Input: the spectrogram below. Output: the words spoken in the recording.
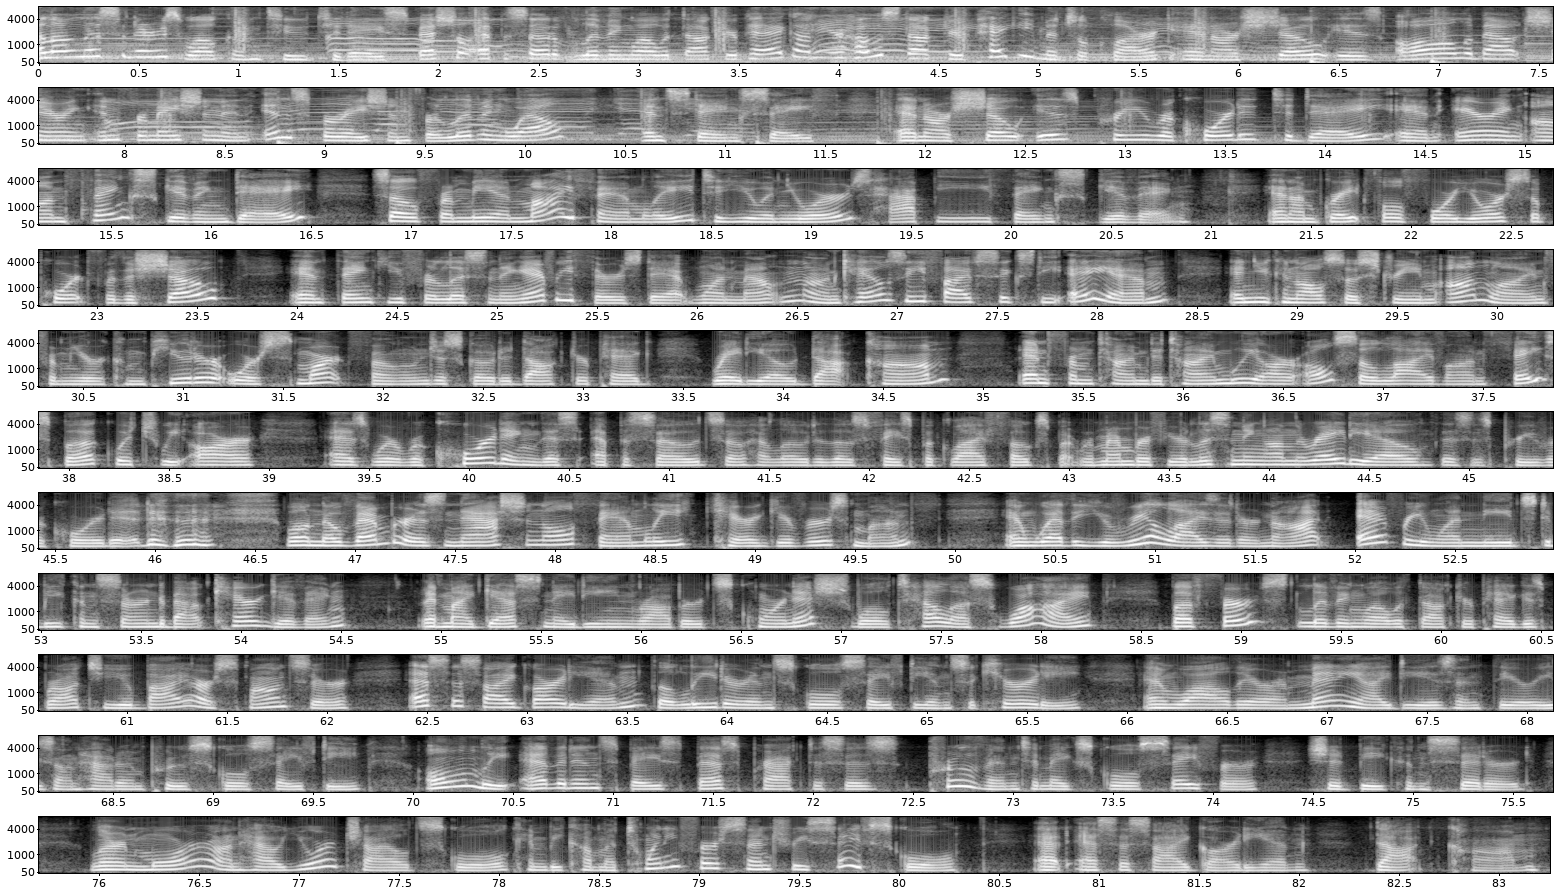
Hello, listeners. Welcome to today's special episode of Living Well with Dr. Peg. I'm your host, Dr. Peggy Mitchell Clark, and our show is all about sharing information and inspiration for living well and staying safe. And our show is pre recorded today and airing on Thanksgiving Day. So, from me and my family to you and yours, happy Thanksgiving. And I'm grateful for your support for the show. And thank you for listening every Thursday at One Mountain on KLZ 560 AM. And you can also stream online from your computer or smartphone. Just go to drpegradio.com. And from time to time, we are also live on Facebook, which we are as we're recording this episode. So, hello to those Facebook Live folks. But remember, if you're listening on the radio, this is pre recorded. well, November is National Family Caregivers Month. And whether you realize it or not, everyone needs to be concerned about caregiving. And my guest, Nadine Roberts Cornish, will tell us why. But first, Living Well with Dr. Peg is brought to you by our sponsor, SSI Guardian, the leader in school safety and security. And while there are many ideas and theories on how to improve school safety, only evidence based best practices proven to make schools safer should be considered. Learn more on how your child's school can become a 21st century safe school at ssiguardian.com.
